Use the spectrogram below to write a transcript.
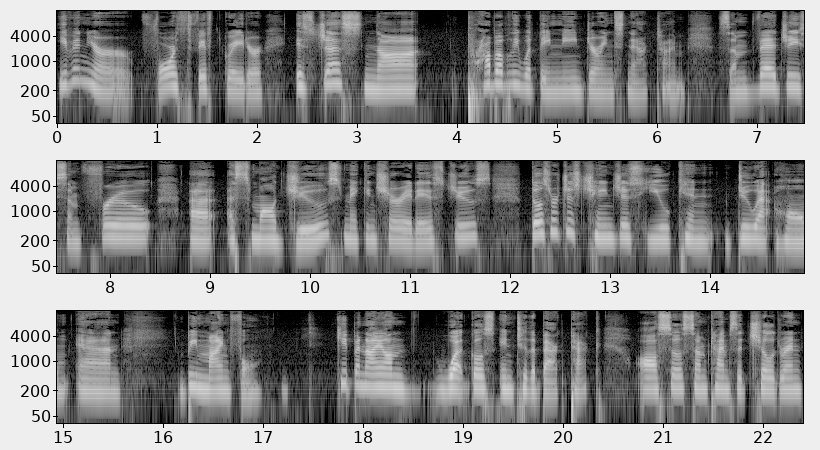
even your fourth fifth grader is just not probably what they need during snack time. Some veggies some fruit uh, a small juice making sure it is juice. Those are just changes you can do at home and be mindful. Keep an eye on what goes into the backpack. Also, sometimes the children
